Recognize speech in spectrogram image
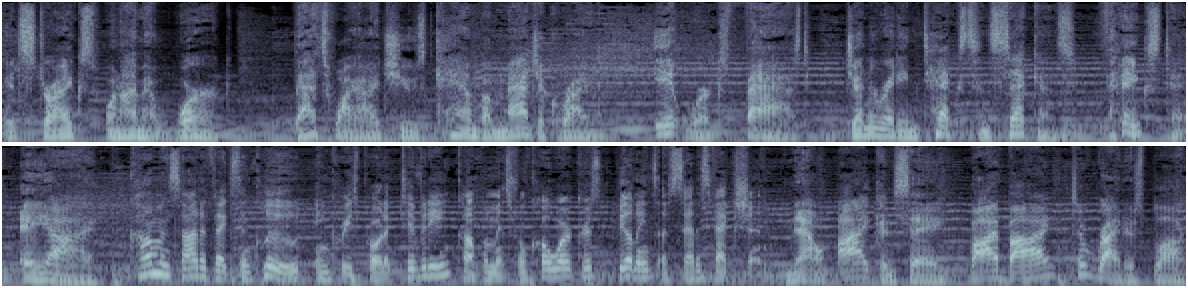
It strikes when I'm at work. That's why I choose Canva Magic Write. It works fast, generating text in seconds, thanks to AI. Common side effects include increased productivity, compliments from coworkers, feelings of satisfaction. Now I can say bye bye to writer's block.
